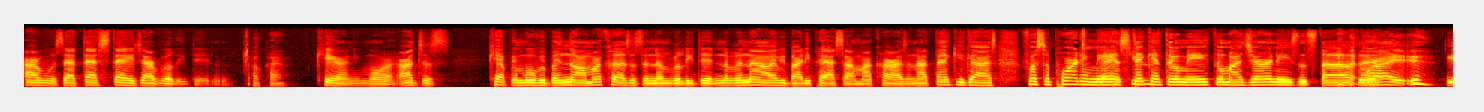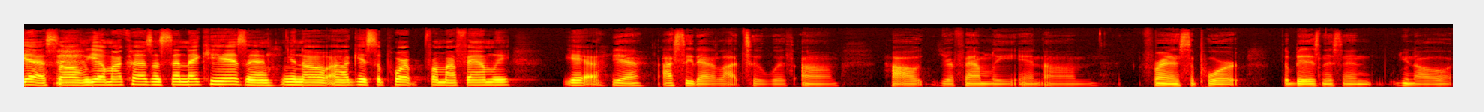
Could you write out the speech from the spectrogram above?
I was at that stage I really didn't Okay. care anymore. I just kept it moving but no my cousins and them really didn't but now everybody passed out my cars, and I thank you guys for supporting me Thank and you. sticking through me through my journeys and stuff and- right. yeah, so yeah, my cousins send their kids, and you know, I get support from my family. Yeah, Yeah, I see that a lot too with um, how your family and um, friends support the business and you know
